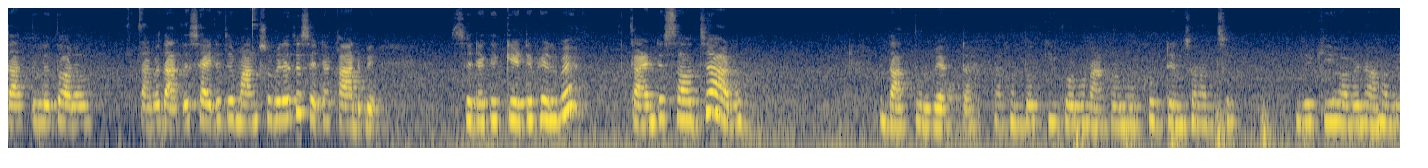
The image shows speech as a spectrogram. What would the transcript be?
দাঁত তুলে তো আরও তারপর দাঁতের সাইডে যে মাংস বেরোচ্ছে সেটা কাটবে। সেটাকে কেটে ফেলবে কারেন্টের সাহায্যে আর দাঁত তুলবে একটা। এখন তো কি করব না করব খুব টেনশন হচ্ছে যে কি হবে না হবে।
